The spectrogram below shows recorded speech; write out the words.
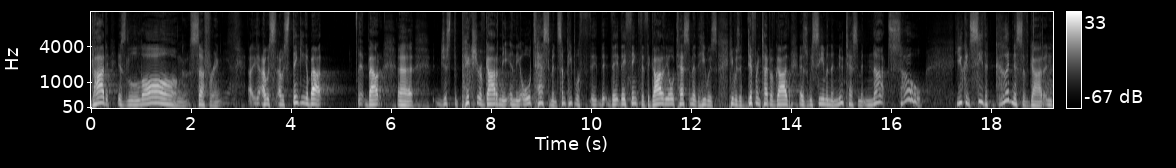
God is long suffering. Yeah. I, I, was, I was thinking about about uh, just the picture of God in the, in the Old Testament. Some people, they, they think that the God of the Old Testament, that he was, he was a different type of God as we see him in the New Testament. Not so. You can see the goodness of God in,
